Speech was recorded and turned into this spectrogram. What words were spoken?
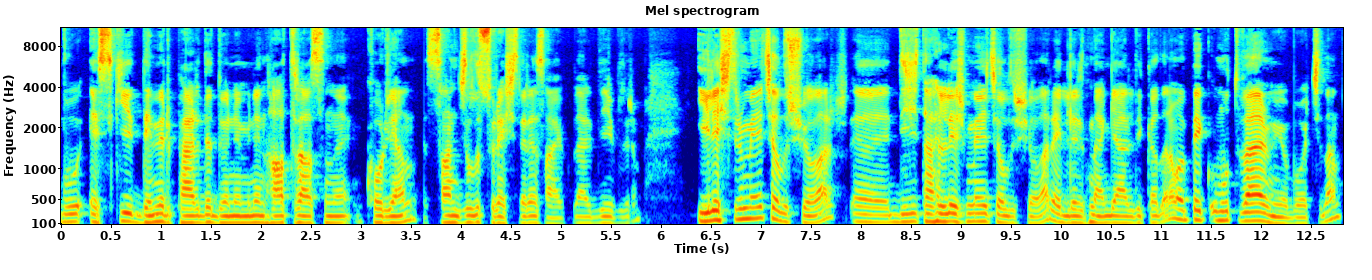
Bu eski demir perde döneminin hatırasını koruyan sancılı süreçlere sahipler diyebilirim iyileştirmeye çalışıyorlar. E, dijitalleşmeye çalışıyorlar ellerinden geldiği kadar ama pek umut vermiyor bu açıdan.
